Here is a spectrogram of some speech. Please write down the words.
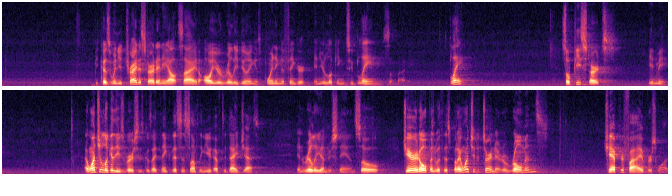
Because when you try to start any outside, all you're really doing is pointing the finger and you're looking to blame somebody. Blame. So peace starts in me. I want you to look at these verses because I think this is something you have to digest and really understand. So Jared opened with this, but I want you to turn there to Romans chapter 5, verse 1.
